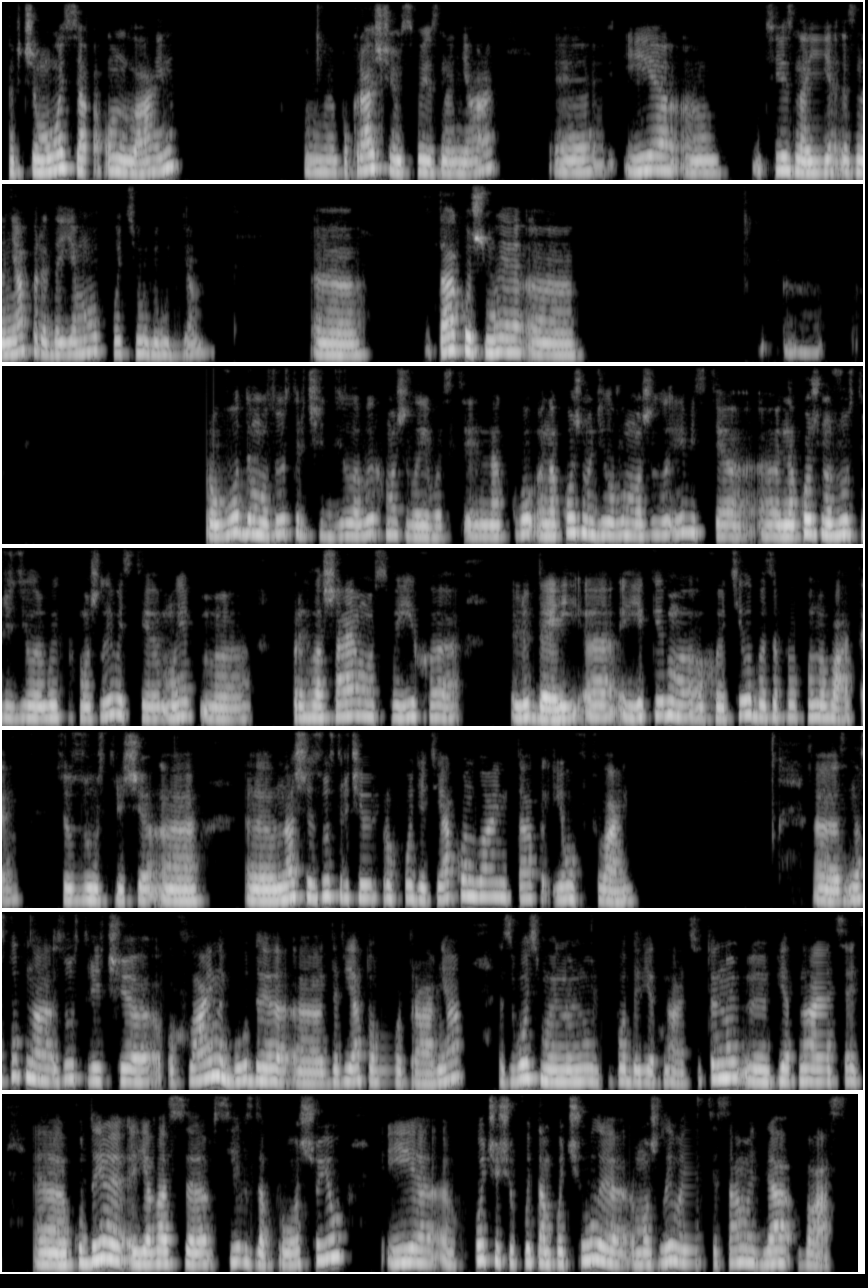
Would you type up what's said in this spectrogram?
вчимося онлайн, покращуємо свої знання і ці знання передаємо потім людям. Також ми е, е, проводимо зустрічі ділових можливостей. На, на кожну ділову можливість, е, на кожну зустріч ділових можливостей ми приглашаємо своїх е, людей, е, яким хотіли би запропонувати цю зустріч. Наші зустрічі проходять як онлайн, так і офлайн. Наступна зустріч офлайн буде е, 9 травня з 8.00 по 19.15, е, куди я вас е, всіх запрошую і е, хочу, щоб ви там почули можливості саме для вас.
